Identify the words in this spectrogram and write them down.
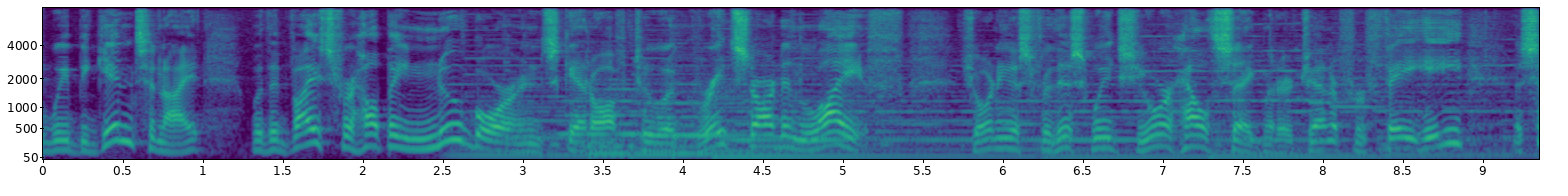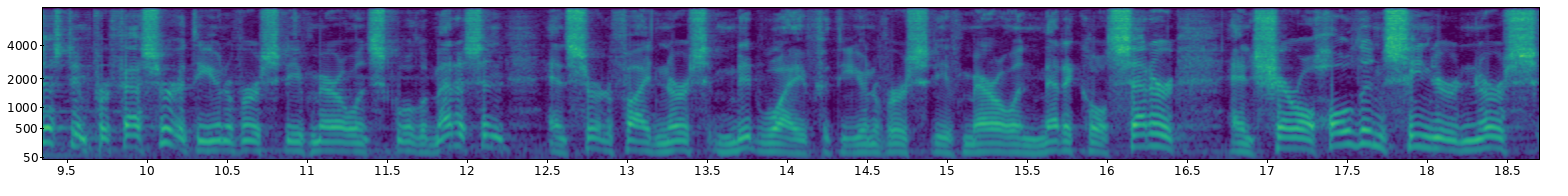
We begin tonight with advice for helping newborns get off to a great start in life. Joining us for this week's Your Health segment are Jenifer Fahey, Assistant Professor at the University of Maryland School of Medicine and Certified Nurse Midwife at the University of Maryland Medical Center, and Cheryl Holden, Senior Nurse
